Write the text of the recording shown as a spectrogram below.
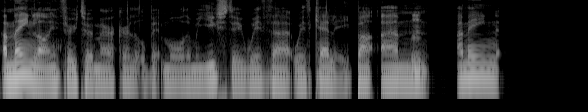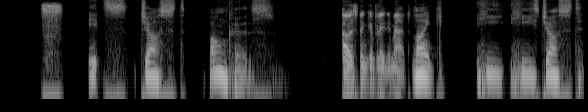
a main line through to America a little bit more than we used to with uh, with Kelly. But um, Hmm. I mean, it's just bonkers. Oh, it's been completely mad. Like he he's just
